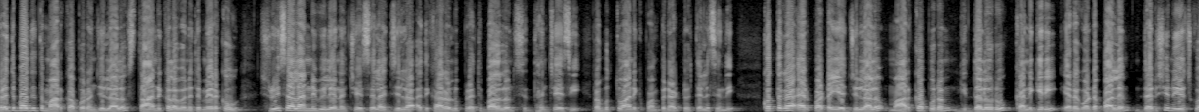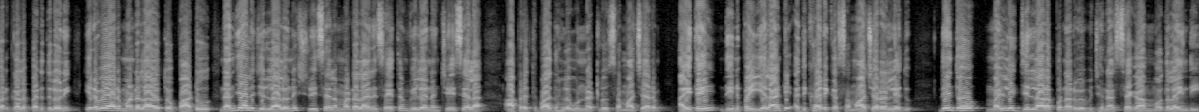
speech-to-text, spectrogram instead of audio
ప్రతిపాదిత మార్కాపురం జిల్లాలో స్థానికుల వినతి మేరకు శ్రీశైలాన్ని విలీనం చేసేలా జిల్లా అధికారులు ప్రతిపాదనలు సిద్ధం చేసి ప్రభుత్వానికి పంపినట్టు తెలిసింది. కొత్తగా ఏర్పాటయ్యే జిల్లాలో మార్కాపురం గిద్దలూరు కనిగిరి ఎర్రగొండపాలెం దర్శి నియోజకవర్గాల పరిధిలోని ఇరవై ఆరు మండలాలతో పాటు నంద్యాల జిల్లాలోని శ్రీశైలం మండలాన్ని సైతం విలీనం చేసేలా ఆ ప్రతిపాదనలు ఉన్నట్లు సమాచారం. అయితే దీనిపై ఎలాంటి అధికారిక సమాచారం లేదు. దీంతో మళ్ళీ జిల్లాల పునర్విభజన సెగ మొదలైంది.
